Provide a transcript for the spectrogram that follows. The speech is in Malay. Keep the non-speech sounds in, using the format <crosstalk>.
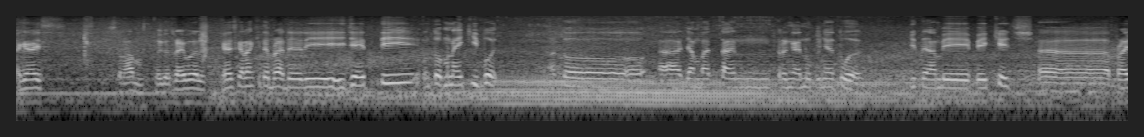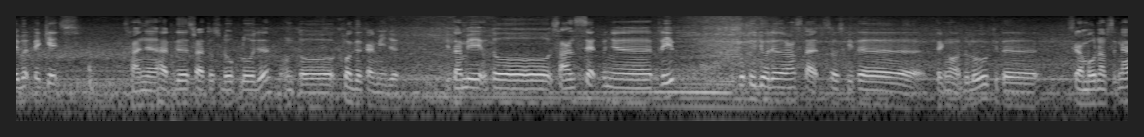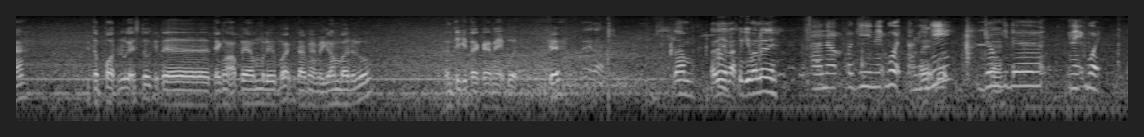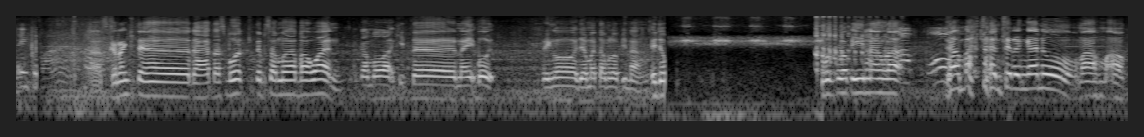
Hai guys. Salam. Mega Travel. Guys sekarang kita berada di JT Untuk menaiki bot Atau uh, Jambatan Terengganu punya tour. Kita ambil package uh, Private package. Hanya harga 120 je Untuk keluarga kami je. Kita ambil untuk Sunset punya trip. Pukul 7 dia orang start. So kita Tengok dulu. Kita Sekarang baru 6.30 kita port dulu kat situ kita tengok apa yang boleh buat kita ambil, ambil gambar dulu. Nanti kita akan naik boat. Okey? Ram, tadi nak pergi mana ni? uh, nak pergi naik bot. Hari Naik ni jom Eh. kita naik bot. Ha, sekarang kita dah atas bot kita bersama Abang Wan akan bawa kita naik bot tengok Jambatan Pulau Pinang. Eh jom Pulau Pinang pula. Jambatan Terengganu. Maaf maaf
